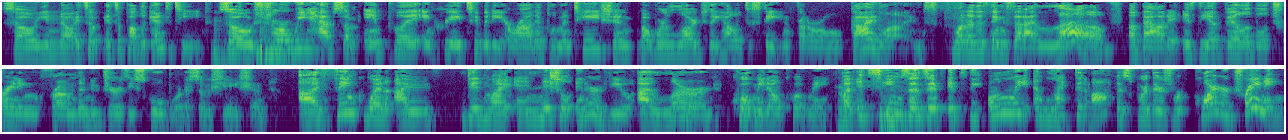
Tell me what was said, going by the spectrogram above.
So, you know, it's a it's a public entity. Mm-hmm. So, sure we have some input and creativity around implementation, but we're largely held to state and federal guidelines. One of the things that I love about it is the available training from the New Jersey School Board Association. I think when I did my initial interview, I learned, quote me, don't quote me, but it mm-hmm. seems as if it's the only elected office where there's required training.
